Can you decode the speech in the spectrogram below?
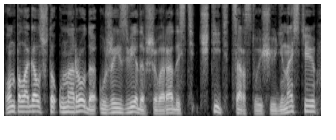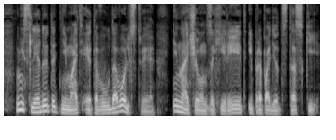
Он полагал, что у народа, уже изведавшего радость чтить царствующую династию, не следует отнимать этого удовольствия, иначе он захереет и пропадет с тоски.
